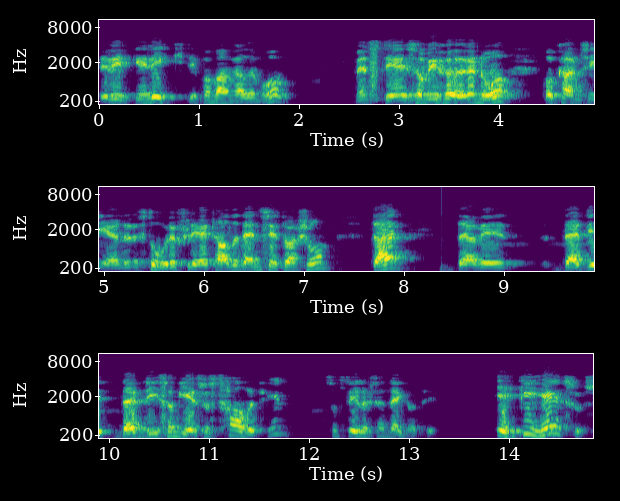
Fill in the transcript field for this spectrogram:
Det virker riktig på mange av dem òg. Mens det som vi hører nå, og kanskje gjelder det store flertallet den situasjonen, der, der, vi, der, de, der de som Jesus taler til, som stiller seg negativt. Ikke Jesus.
